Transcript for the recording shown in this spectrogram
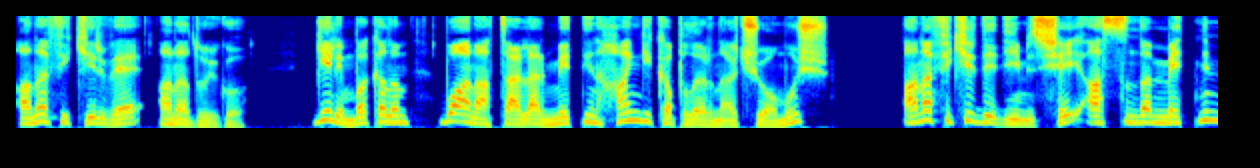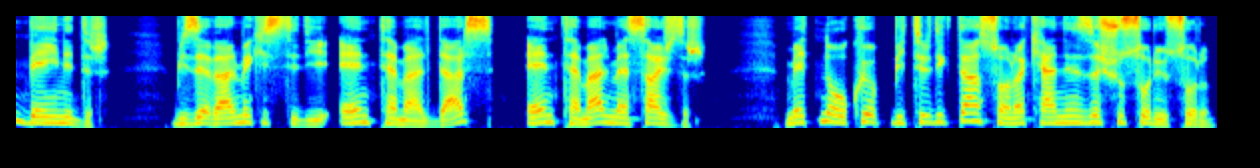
Ana fikir ve ana duygu. Gelin bakalım bu anahtarlar metnin hangi kapılarını açıyormuş? Ana fikir dediğimiz şey aslında metnin beynidir. Bize vermek istediği en temel ders, en temel mesajdır. Metni okuyup bitirdikten sonra kendinize şu soruyu sorun.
